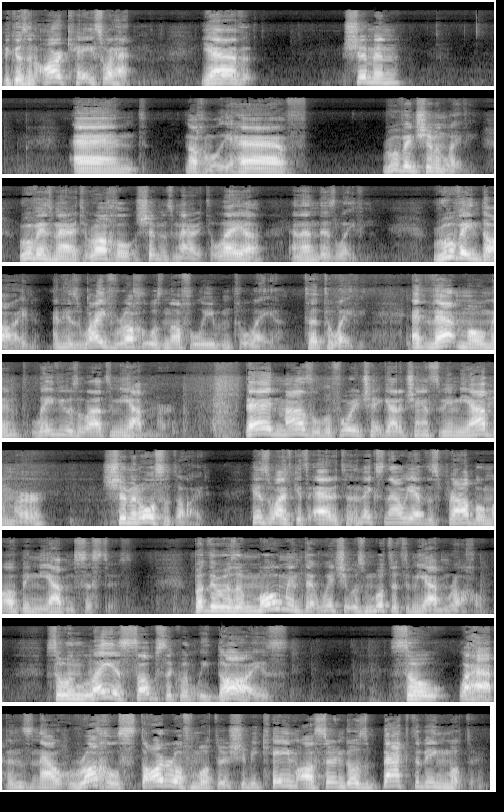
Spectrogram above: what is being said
Because in our case, what happened? You have Shimon and Nachamol. You have Reuven, Shimon, Levi. Reuven's married to Rachel, Shimon's married to Leah, and then there's Levi. Reuven died, and his wife Rachel was nafal even to Leah, to, to Levi. At that moment, Levi was allowed to miyabim her bad mazel before he got a chance to be miyabim her, Shimon also died. His wife gets added to the mix. Now we have this problem of being miyabim sisters. But there was a moment at which it was mutter to miyabim Rachel. So when Leah subsequently dies, so what happens? Now Rachel started off mutter, she became aser and goes back to being mutter.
